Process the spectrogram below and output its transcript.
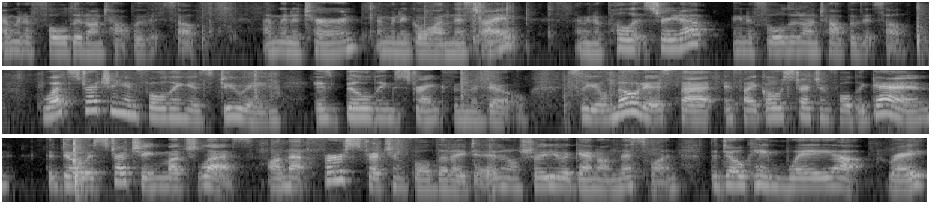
I'm gonna fold it on top of itself. I'm gonna turn, I'm gonna go on this side. I'm gonna pull it straight up. I'm gonna fold it on top of itself. What stretching and folding is doing is building strength in the dough. So you'll notice that if I go stretch and fold again, the dough is stretching much less. On that first stretch and fold that I did, and I'll show you again on this one, the dough came way up, right?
